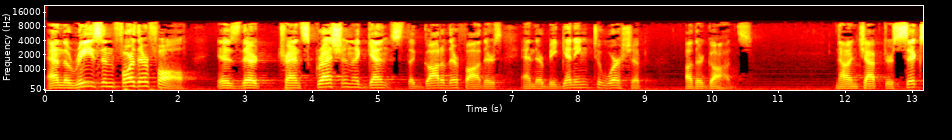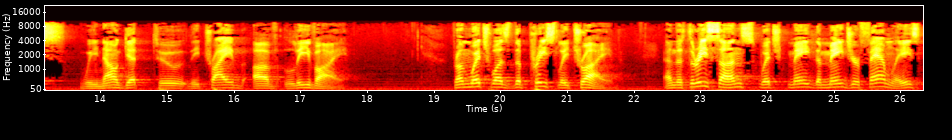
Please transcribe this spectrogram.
And the reason for their fall is their transgression against the God of their fathers, and they're beginning to worship other gods. Now, in chapter 6, we now get to the tribe of Levi, from which was the priestly tribe. And the three sons which made the major families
